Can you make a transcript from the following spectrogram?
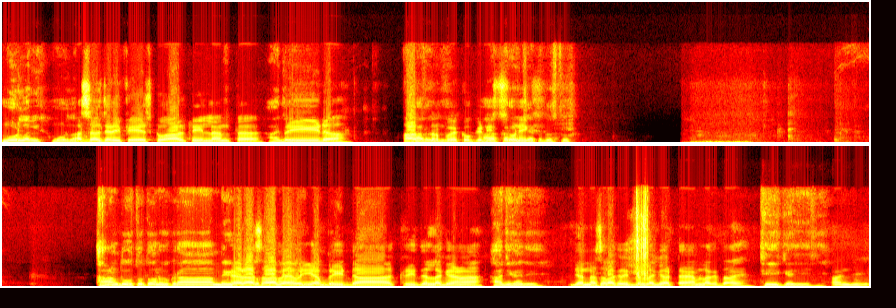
ਮੋੜ ਦਾ ਵੀ ਮੋੜ ਦਾ ਅਸਲ ਚ ਇਹਦੀ ਫੇਸ ਕੁਆਲਿਟੀ ਲੈਂਥ ਹਾਂਜੀ। ਬਰੀਡ ਹਰ ਤਰਫ ਵੇਖੋ ਕਿੰਨੀ ਸੋਹਣੀ। ਚੈੱਕ ਦੋਸਤੋ। ਥਾਂ ਦੋਸਤੋ ਤੁਹਾਨੂੰ ਕਰਾਂ ਖੈਰਾ ਸਾਹਿਬ ਇਹੋ ਜਿਹੀਆਂ ਬਰੀਡਾਂ ਖਰੀਦਣ ਲੱਗਿਆ ਨਾ ਹਾਂਜੀ ਹਾਂਜੀ। ਜਾਂ ਨਸਲਾਂ ਖਰੀਦਣ ਲੱਗਿਆ ਟਾਈਮ ਲੱਗਦਾ ਏ। ਠੀਕ ਹੈ ਜੀ ਹਾਂਜੀ।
